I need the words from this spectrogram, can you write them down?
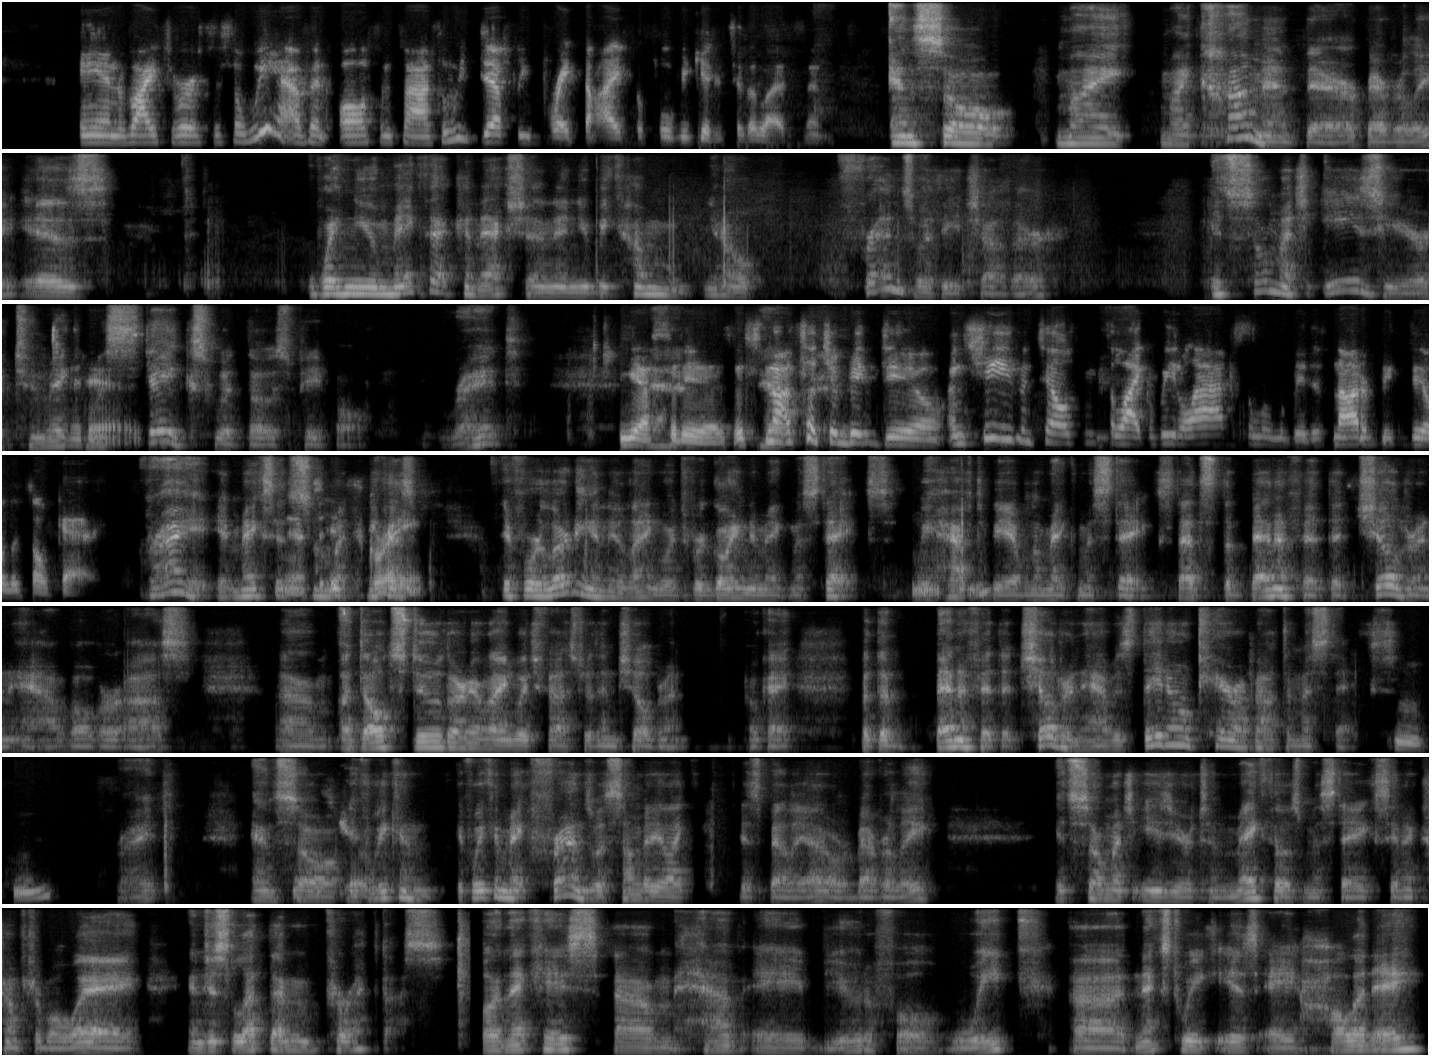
and vice versa. So we have an awesome time. So we definitely break the ice before we get into the lesson. And so my my comment there, Beverly, is when you make that connection and you become, you know, friends with each other, it's so much easier to make It is. mistakes with those people, right? Yes, it is. It's Yeah. not such a big deal. And she even tells me to like relax a little bit. It's not a big deal. It's okay. Right. It makes it Yes, so much great. if we're learning a new language, we're going to make mistakes. We have Mm-hmm. to be able to make mistakes. That's the benefit that children have over us. Um, adults do learn a language faster than children. Okay. But the benefit that children have is they don't care about the mistakes, Mhm. right? And so if we can if we can make friends with somebody like Isbelia or Beverly, it's so much easier to make those mistakes in a comfortable way and just let them correct us. Well, in that case, um, have a beautiful week. Uh, next week is a holiday.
